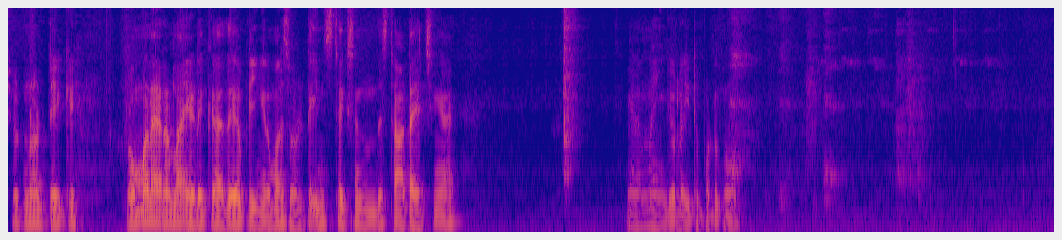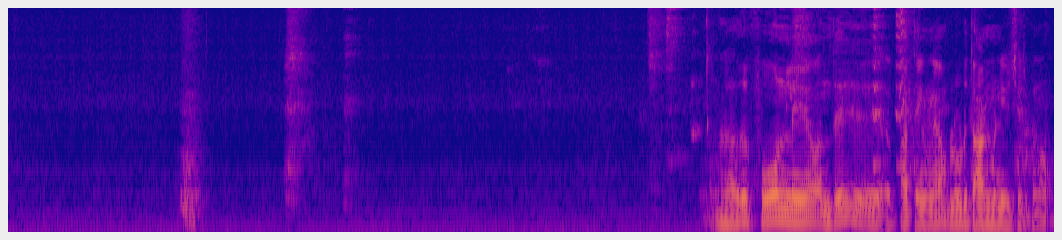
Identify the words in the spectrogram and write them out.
ஷுட் நாட் டேக் ரொம்ப நேரம்லாம் எடுக்காது அப்படிங்கிற மாதிரி சொல்லிட்டு இன்ஸ்ட்ரக்ஷன் வந்து ஸ்டார்ட் ஆயிடுச்சுங்க. வேணும்னா இங்கே ஒரு லைட்டு போட்டுக்குவோம். அதாவது ஃபோன்லேயே வந்து பார்த்தீங்கன்னா ப்ளூடூத் ஆன் பண்ணி வச்சுருக்கணும்.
